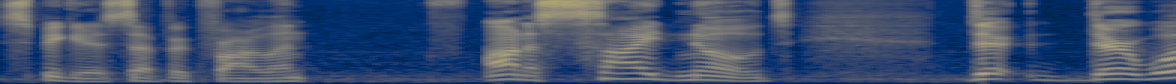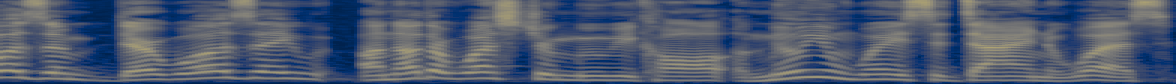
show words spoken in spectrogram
speaking of Seth MacFarlane, on a side note, there there was a there was a another western movie called A Million Ways to Die in the West,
